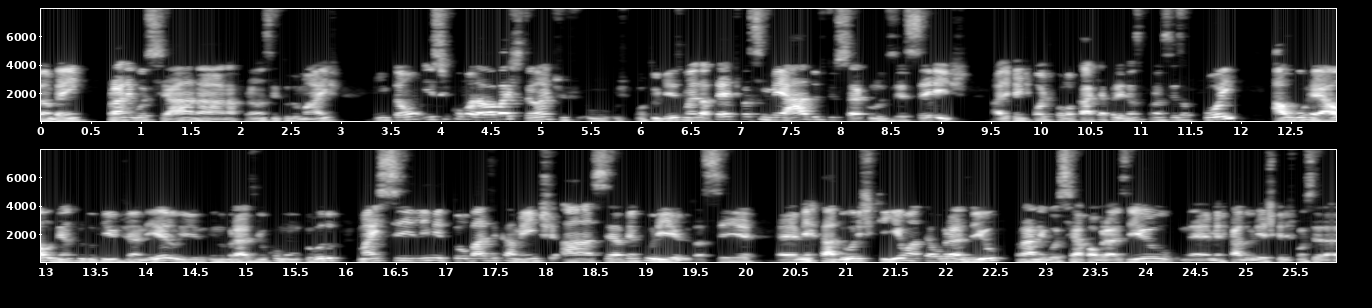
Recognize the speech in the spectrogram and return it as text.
também para negociar na, na França e tudo mais. Então, isso incomodava bastante os, os, portugueses, mas até, tipo assim, meados do século XVI, a gente pode colocar que a presença francesa foi algo real dentro do Rio de Janeiro e, e no Brasil como um todo, mas se limitou basicamente a ser aventureiros, a ser é, mercadores que iam até o Brasil para negociar para o Brasil, né, mercadorias que eles considera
